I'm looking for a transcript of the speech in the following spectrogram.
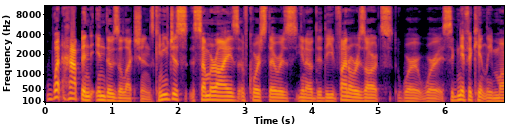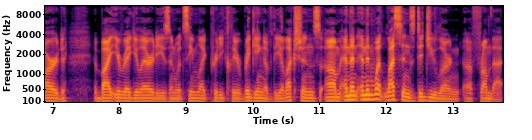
what happened in those elections? Can you just summarize? Of course, there was, you know, the, the final results were, were significantly marred by irregularities and what seemed like pretty clear rigging of the elections. Um, and then, and then, what lessons did you learn uh, from that?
